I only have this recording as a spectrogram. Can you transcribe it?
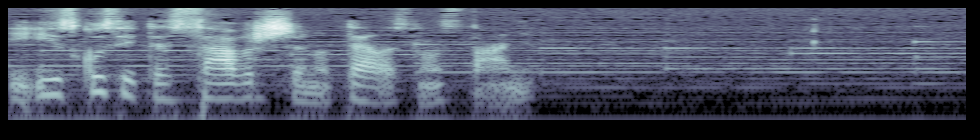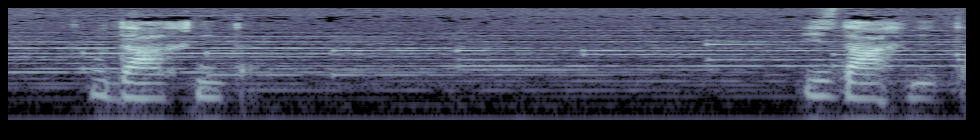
i iskusite savršeno telesno stanje. Udahnite. Izdahnite.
